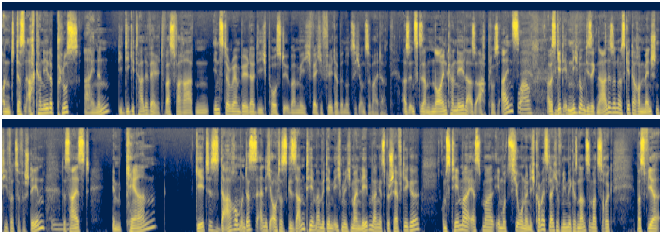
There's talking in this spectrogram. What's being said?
Und das sind acht Kanäle plus einen, die digitale Welt. Was verraten Instagram-Bilder, die ich poste über mich, welche Filter benutze ich und so weiter. Also insgesamt neun Kanäle, also acht plus eins. Wow. Aber es geht eben nicht nur um die Signale, sondern es geht darum, Menschen tiefer zu verstehen. Das heißt, im Kern geht es darum, und das ist eigentlich auch das Gesamtthema, mit dem ich mich mein Leben lang jetzt beschäftige, ums Thema erstmal Emotionen. Ich komme jetzt gleich auf Mimikresonanz nochmal zurück. Was wir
